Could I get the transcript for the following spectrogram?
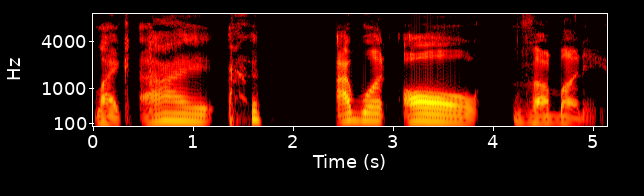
Like I I want all the money.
